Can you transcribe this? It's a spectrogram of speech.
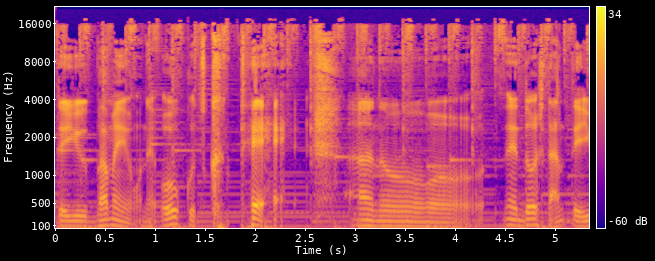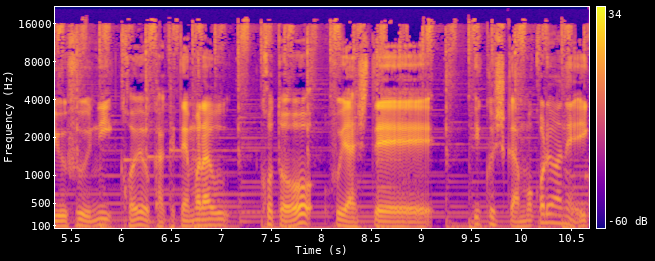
ていう場面をね多く作って あのー、ね、どうしたんっていう風に声をかけてもらうことを増やしていくしかもうこれはね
